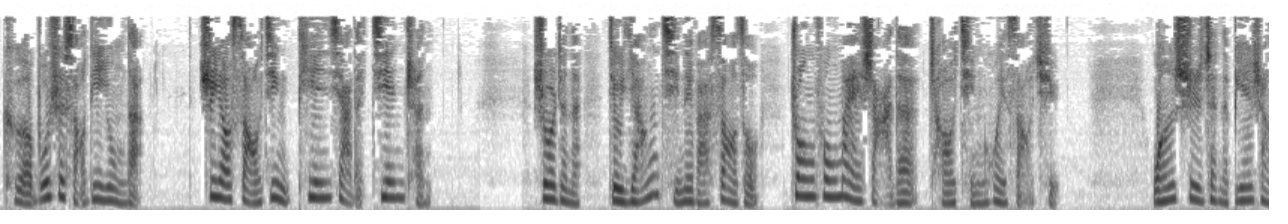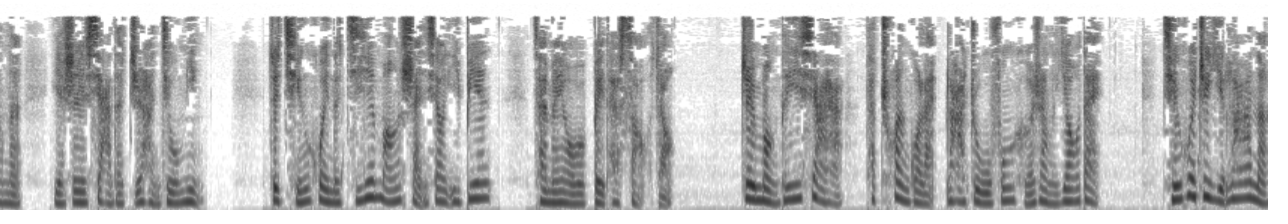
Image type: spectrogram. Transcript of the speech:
可不是扫地用的，是要扫尽天下的奸臣。”说着呢，就扬起那把扫帚。装疯卖傻的朝秦桧扫去，王氏站在边上呢，也是吓得直喊救命。这秦桧呢，急忙闪向一边，才没有被他扫着。这猛的一下呀，他窜过来拉住疯和尚的腰带。秦桧这一拉呢，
